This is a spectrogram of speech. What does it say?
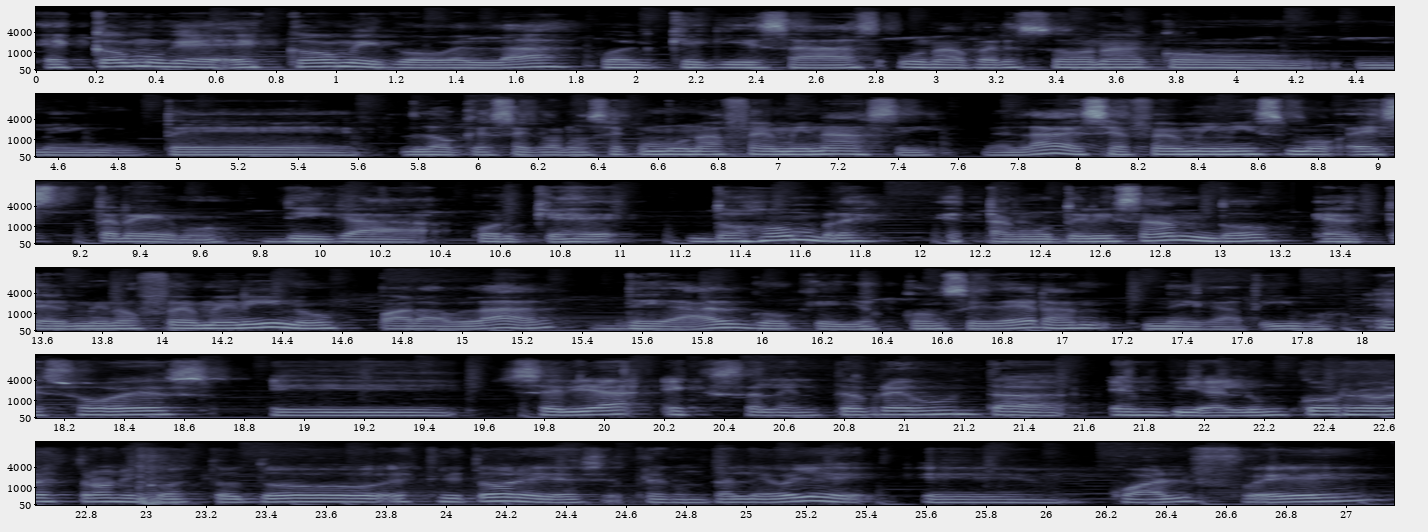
es, como que es cómico verdad porque quizás una persona con mente lo que se conoce como una feminazi verdad ese feminismo extremo diga porque dos hombres están utilizando el término femenino para hablar de algo que ellos consideran negativo. Eso es y sería excelente pregunta enviarle un correo electrónico a estos dos escritores y preguntarle, oye, eh, ¿cuál fue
